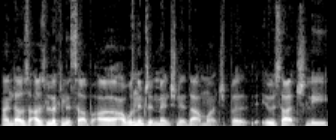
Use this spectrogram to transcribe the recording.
And I was I was looking this up. Uh, I wasn't able to mention it that much, but it was actually,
